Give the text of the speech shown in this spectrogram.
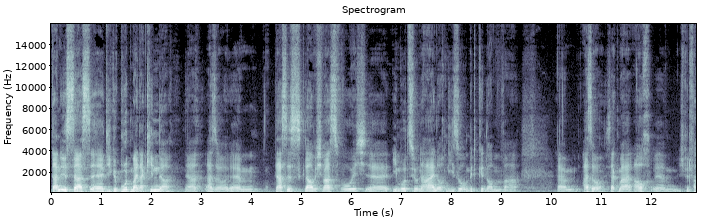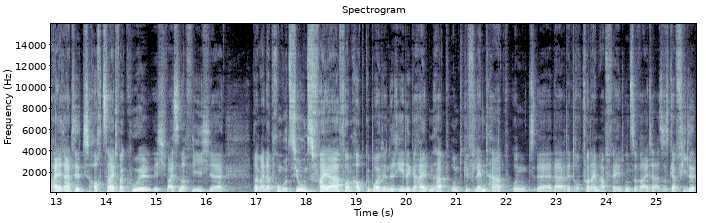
dann ist das äh, die Geburt meiner Kinder. Ja, also ähm, das ist, glaube ich, was, wo ich äh, emotional noch nie so mitgenommen war. Ähm, also, ich sag mal, auch, ähm, ich bin verheiratet, Hochzeit war cool. Ich weiß noch, wie ich äh, bei meiner Promotionsfeier vorm Hauptgebäude eine Rede gehalten habe und geflennt habe und äh, da der Druck von einem abfällt und so weiter. Also es gab viele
